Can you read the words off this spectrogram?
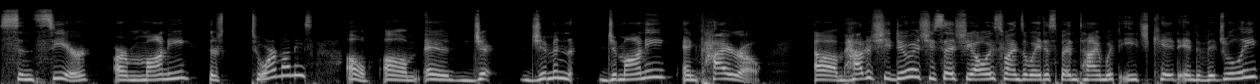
Sincere Armani. There's two Armanis? Oh, um, and J- Jimin, Jimani and Cairo. Um, how does she do it? She says she always finds a way to spend time with each kid individually.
